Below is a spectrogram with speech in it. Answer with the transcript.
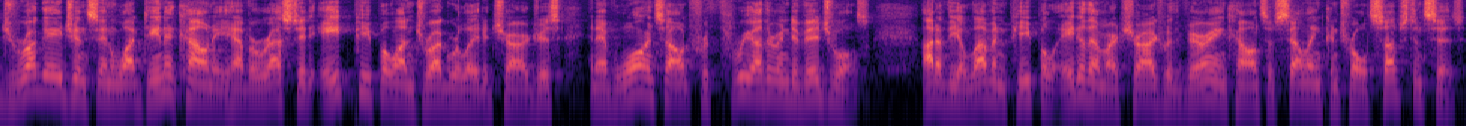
Drug agents in Wadena County have arrested eight people on drug-related charges and have warrants out for three other individuals. Out of the 11 people, eight of them are charged with varying counts of selling controlled substances.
